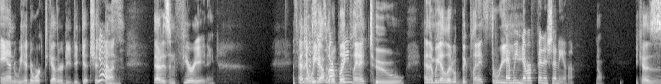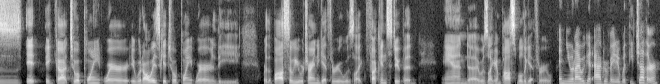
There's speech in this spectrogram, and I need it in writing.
and we had to work together to, to get shit done. That is infuriating. And then we got Little Big brains- Planet 2, and then we got Little Big Planet 3. and we never finished any of them. No. Because it it got to a point where it would always get to a point where the where the boss that we were trying to get through was like fucking stupid and uh, it was like impossible to get through. And you and I would get aggravated with each other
